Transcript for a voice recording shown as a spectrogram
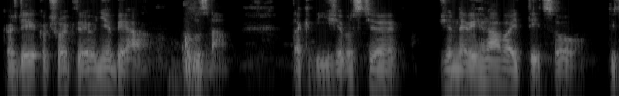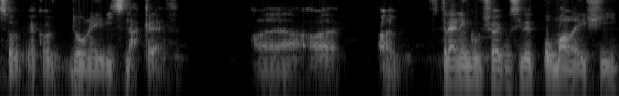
každý jako člověk, který hodně běhá, a to znám, tak ví, že prostě že nevyhrávají ty, co ty, co jako jdou nejvíc na krev. Ale, ale, ale v tréninku člověk musí být pomalejší,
